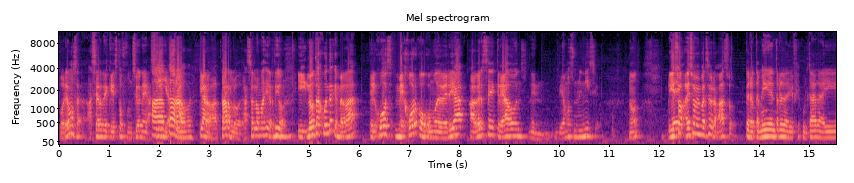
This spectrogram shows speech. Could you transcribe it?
Podríamos hacer de que esto funcione así y así. pues. Claro, adaptarlo, hacerlo más divertido. Y luego te das cuenta que en verdad el juego es mejor o como debería haberse creado en, en, digamos, un inicio. ¿No? Y eso, eso me parece bravazo. Pero también entra la dificultad ahí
